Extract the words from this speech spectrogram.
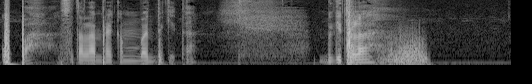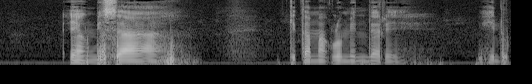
upah setelah mereka membantu kita. Begitulah yang bisa kita maklumin dari hidup.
